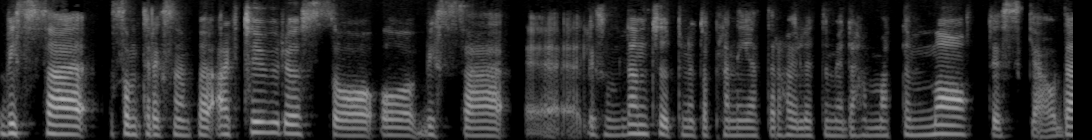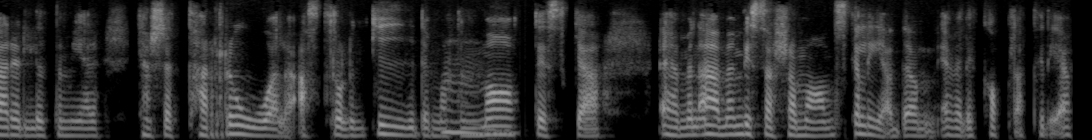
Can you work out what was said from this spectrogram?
vissa, som till exempel Arcturus och, och vissa, eh, liksom den typen av planeter har ju lite mer det här matematiska och där är det lite mer kanske tarot eller astrologi, det mm. matematiska. Mm. men även vissa shamanska leden är väldigt kopplat till det.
